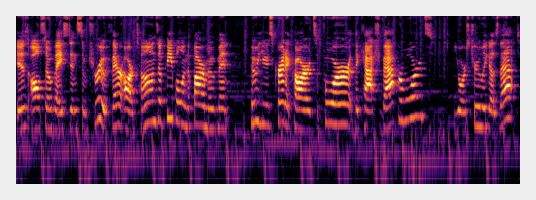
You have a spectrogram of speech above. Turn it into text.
is also based in some truth. There are tons of people in the fire movement who use credit cards for the cash back rewards. Yours truly does that.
